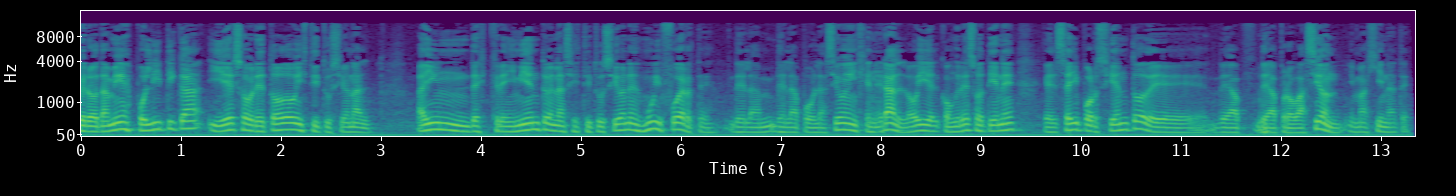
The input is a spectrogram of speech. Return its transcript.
pero también es política y es sobre todo institucional. Hay un descreimiento en las instituciones muy fuerte de la, de la población en general. Hoy el Congreso tiene el 6% de, de, de, aprobación, imagínate.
